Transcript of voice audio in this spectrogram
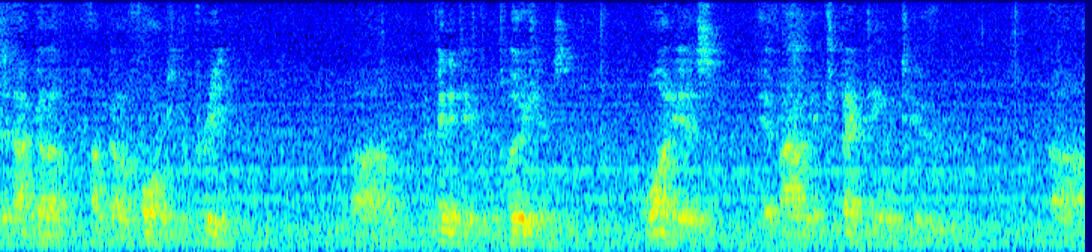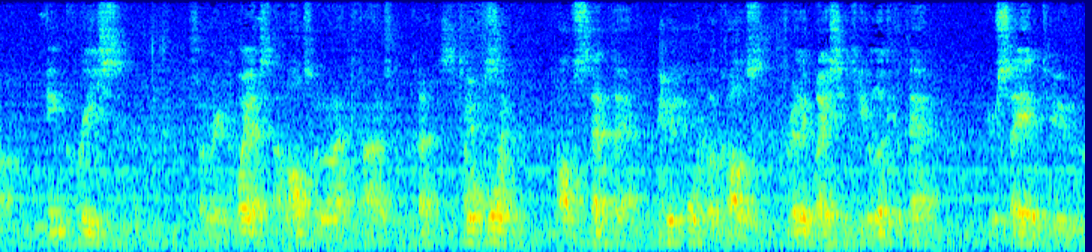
then I'm gonna, I'm gonna form some pretty uh, definitive conclusions. One is, if I'm expecting to uh, increase some requests, I'm also gonna have to find some cuts to offset- offset that. Good point. Because really, basically, you look at that, you're saying to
